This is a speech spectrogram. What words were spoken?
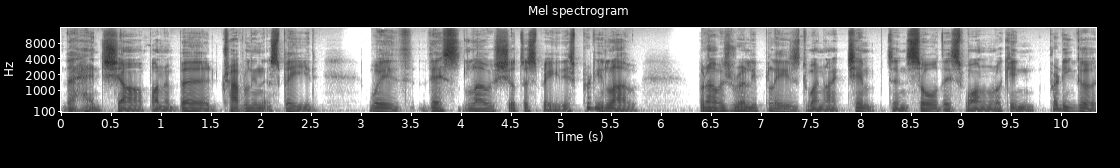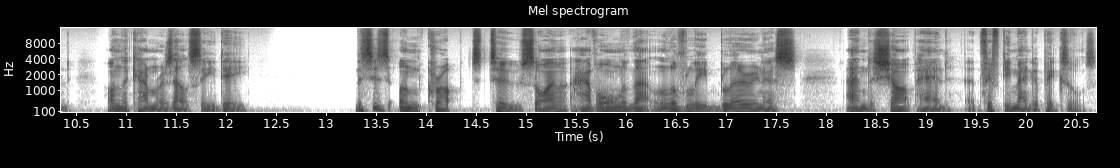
the head sharp on a bird traveling at speed with this low shutter speed is pretty low, but I was really pleased when I chimped and saw this one looking pretty good on the camera's LCD. This is uncropped too, so I have all of that lovely blurriness and a sharp head at 50 megapixels.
